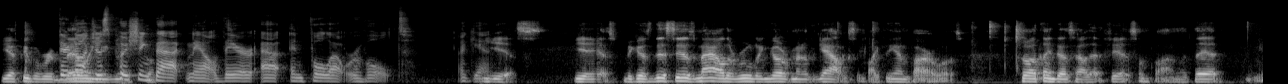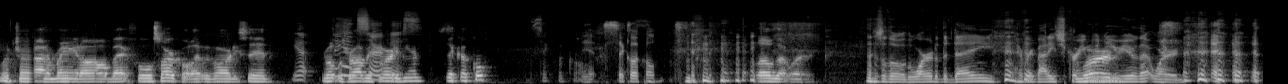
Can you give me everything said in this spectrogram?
you have people rebelling. They're not just pushing them. back now. They're at, in full out revolt again. Yes, yes, because this is now the ruling government of the galaxy, like the Empire was. So I think that's how that fits. I'm fine with that. We're trying to bring it all back full circle, like we've already said. Yep. What was Fan Robbie's word again? Cyclical. Cyclical. Yeah, cyclical. Love that word. This is the, the word of the day. Everybody screaming Word. you hear that word.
